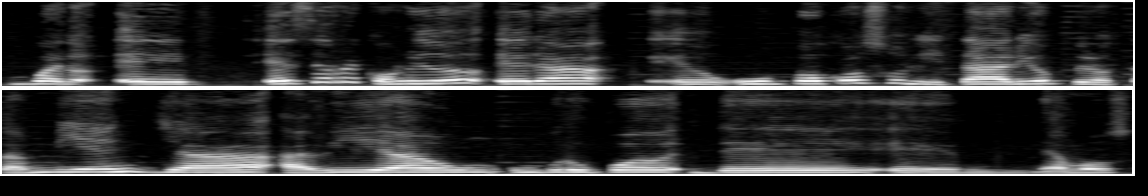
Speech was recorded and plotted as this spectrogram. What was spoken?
Bueno, ese recorrido era un poco solitario, pero también ya había un, un grupo de, digamos,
